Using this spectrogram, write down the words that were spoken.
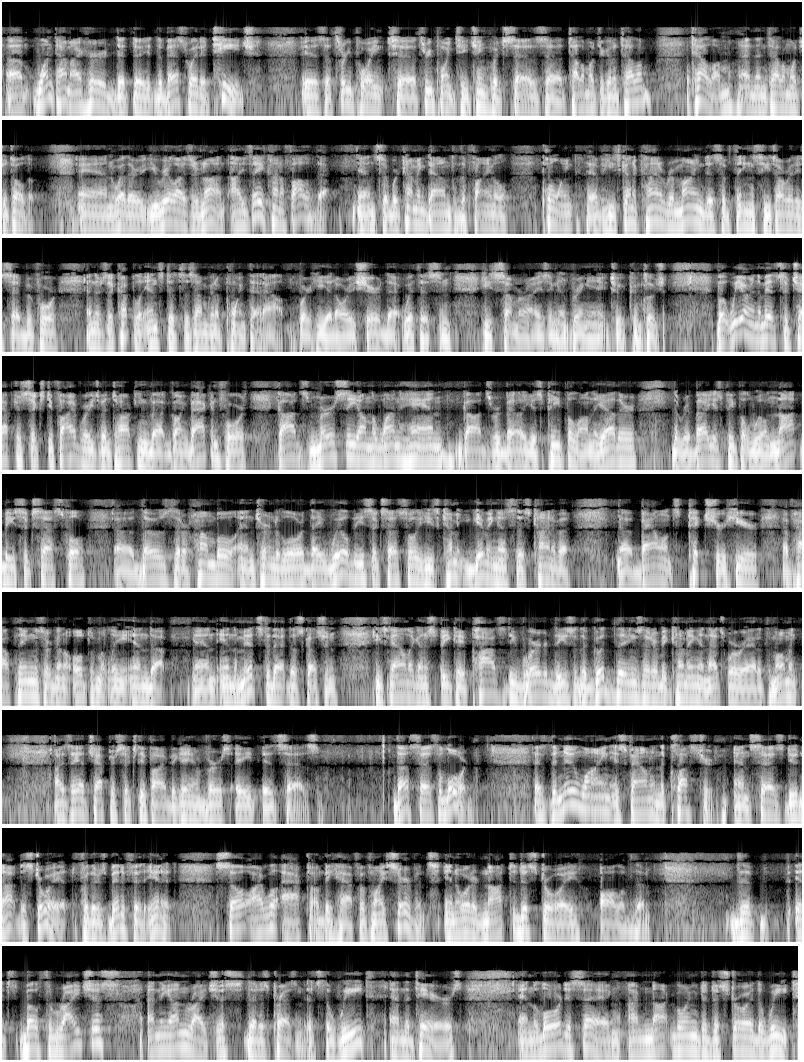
Um, one time I heard that the, the best way to teach is a three point uh, three point teaching, which says uh, tell them what you're going to tell them, tell them, and then tell them what you told them. And whether you realize it or not, Isaiah kind of followed that. And so we're coming down to the final point of he's going to kind of remind us of things he's already said before. And there's a couple of instances I'm going to point that out where he had already shared that with us and he's summarizing and bringing it to a conclusion. But we are in the midst of chapter 65 where he's been talking about going back and forth, God's mercy on the one hand, God's rebellious people on the other. The rebellious people will not be successful. Uh, those that are humble and turn to the Lord, they will be successful. He's coming, giving us this kind of a, a balanced picture here of how things are going to ultimately end up. And in the midst of that discussion, he's now going to speak a positive word. These are the good things that are becoming, and that's where we're at at the moment. Isaiah chapter 65, beginning in verse 8, says, Thus says the Lord, as the new wine is found in the cluster and says, do not destroy it, for there's benefit in it, so I will act on behalf of my servants in order not to destroy all of them. The, it's both the righteous and the unrighteous that is present. It's the wheat and the tares. And the Lord is saying, I'm not going to destroy the wheat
